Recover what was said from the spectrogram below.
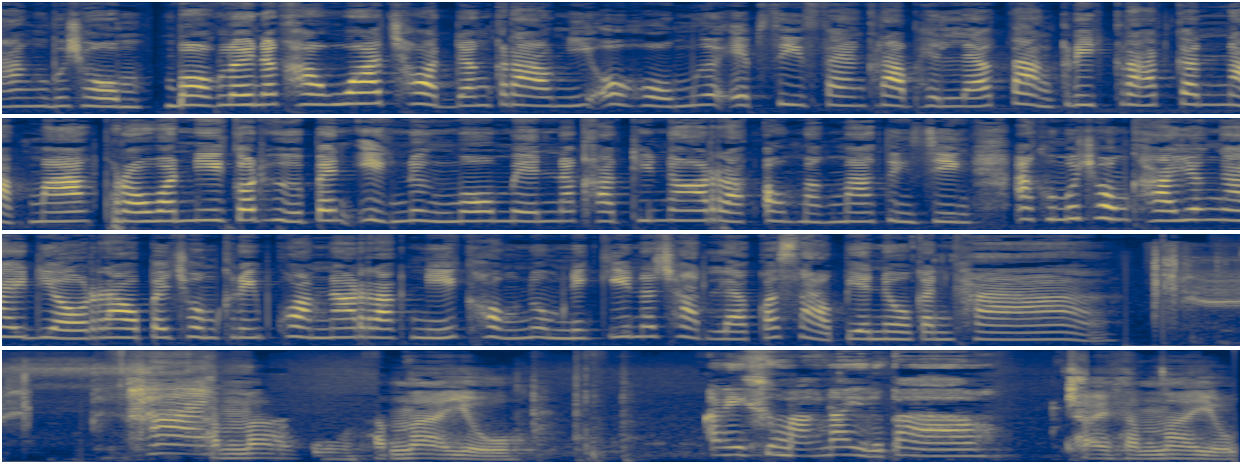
บ้างคุณผู้ชม บอกเลยนะคะว่าช็อตดังกล่าวนี้โอ้โห เมื่อ FC แฟนคลับเห็นแล้วต่างกรีดกราดกันหนักมาก เพราะวันนี้ก็ถือเป็นอีกหนึ่งโมเมนต์นะคะ ที่น่ารักเอามากๆจริงๆอะคุณผู้ชมคะยังไงเดี๋ยวเราไปชมคลิปความน่ารักนี้ของหนุ่มนิกกี้นชัดแล้วก็สาวเปียโนกันค่ะใช่ทำหน้าอยู่ทำหน้าอยู่ อันนี้คือมาร์กหน้าอยู่หรือเปล่า ใช่ทำหน้าอยู่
